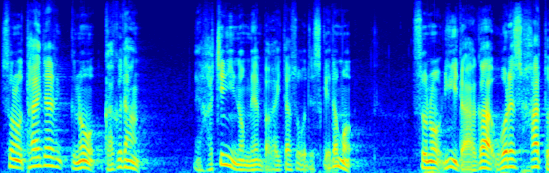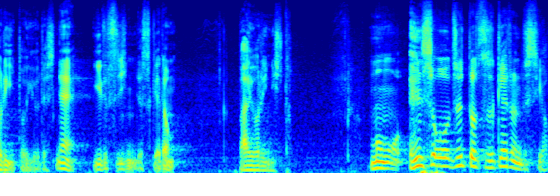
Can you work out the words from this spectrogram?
そのタイタニックの楽団、8人のメンバーがいたそうですけれども、そのリーダーがウォレス・ハートリーというですね、イギリス人ですけども、バイオリニスト。もう演奏をずっと続けるんですよ。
